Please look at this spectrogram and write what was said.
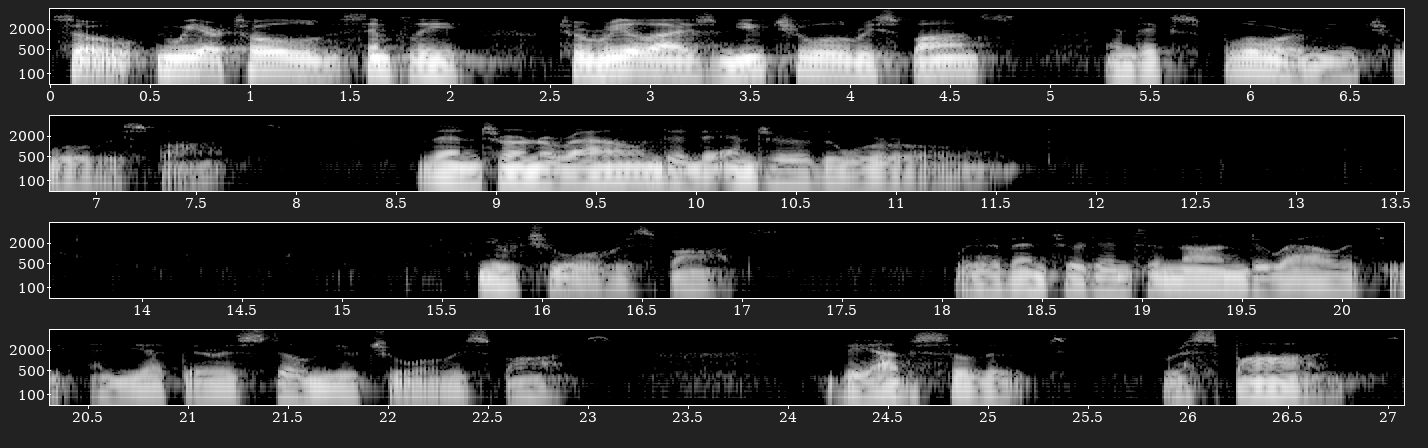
So we are told simply to realize mutual response and explore mutual response. Then turn around and enter the world. Mutual response. We have entered into non duality, and yet there is still mutual response. The absolute responds.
